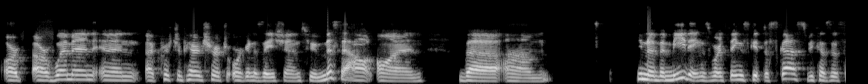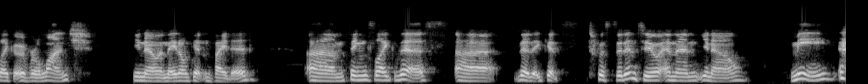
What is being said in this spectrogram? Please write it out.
or or women in uh, Christian parachurch organizations who miss out on the um, you know the meetings where things get discussed because it's like over lunch, you know, and they don't get invited. Um, things like this uh, that it gets twisted into, and then you know me.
